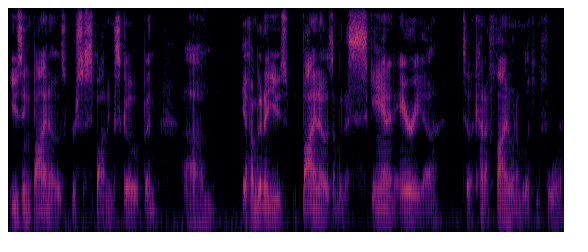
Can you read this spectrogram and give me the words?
using binos versus spotting scope, and um, if I'm going to use binos, I'm going to scan an area to kind of find what I'm looking for.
